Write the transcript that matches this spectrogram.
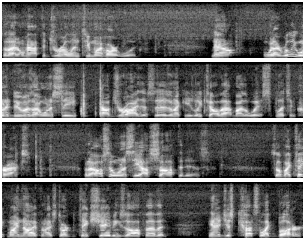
that I don't have to drill into my heartwood. Now, what I really want to do is I want to see how dry this is, and I can usually tell that by the way it splits and cracks. But I also want to see how soft it is. So if I take my knife and I start to take shavings off of it, and it just cuts like butter,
